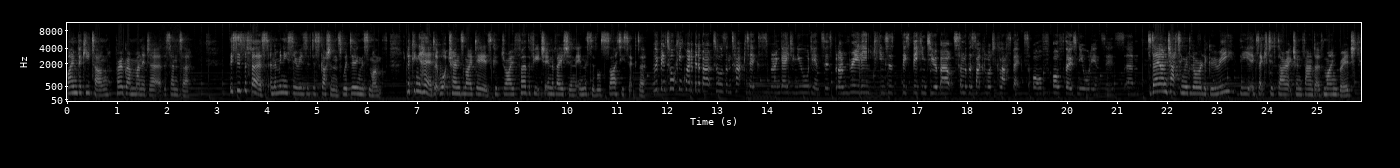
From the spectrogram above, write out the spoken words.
I'm Vicky Tung, Programme Manager at the Centre. This is the first in a mini series of discussions we're doing this month, looking ahead at what trends and ideas could drive further future innovation in the civil society sector. We've been talking quite a bit about tools and tactics for engaging new audiences, but I'm really keen to be speaking to you about some of the psychological aspects of, of those new audiences. Um, Today I'm chatting with Laura Ligouri, the Executive Director and founder of Mindbridge,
